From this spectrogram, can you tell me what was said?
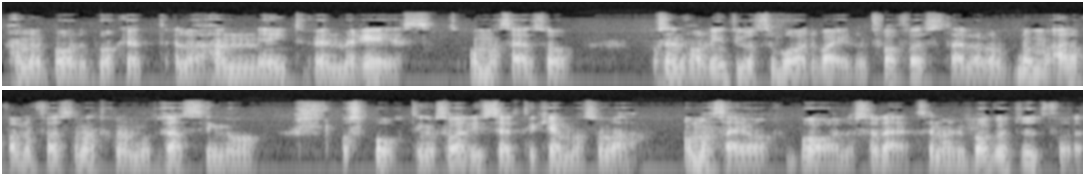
han har både bråkat, eller han är inte vän med Reyes, om man säger så. Och sen har det inte gått så bra. Det var ju de två första, eller de, de, i alla fall de första matcherna mot Racing och, och Sporting. Och så var det ju Celtic hemma som var, om man säger bra eller sådär. Sen har det bara gått ut för det.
